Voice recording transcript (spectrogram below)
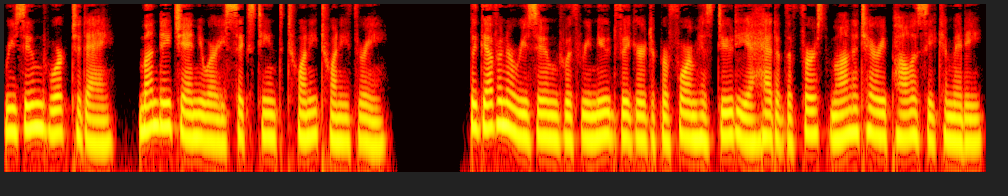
resumed work today, Monday, January 16, 2023. The governor resumed with renewed vigor to perform his duty ahead of the first Monetary Policy Committee,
